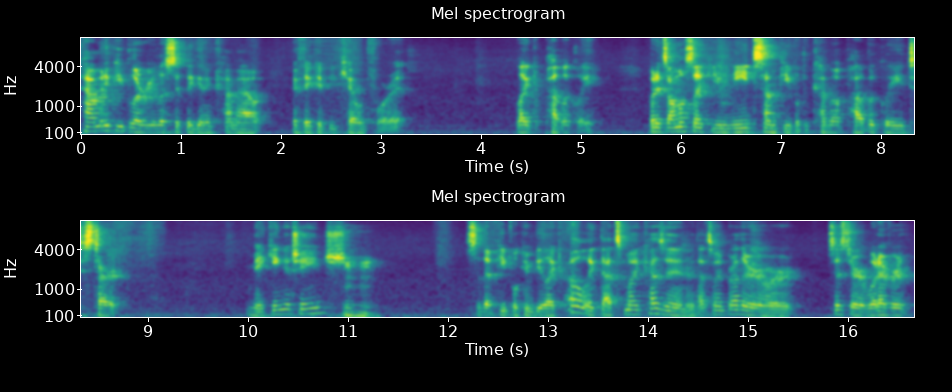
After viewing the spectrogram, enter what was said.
how many people are realistically going to come out if they could be killed for it? Like publicly. But it's almost like you need some people to come out publicly to start making a change Mm-hmm. so that people can be like oh like that's my cousin or that's my brother or sister or whatever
